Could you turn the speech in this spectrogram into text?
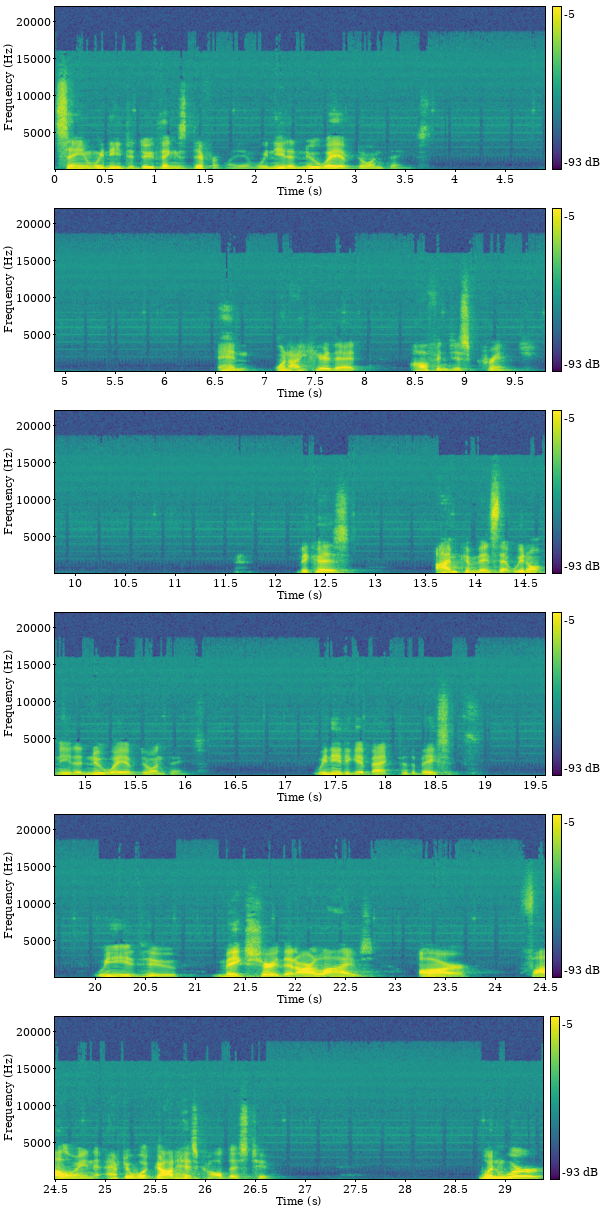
saying we need to do things differently and we need a new way of doing things. And when I hear that, I often just cringe. Because I'm convinced that we don't need a new way of doing things. We need to get back to the basics. We need to make sure that our lives are following after what God has called us to. When we're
